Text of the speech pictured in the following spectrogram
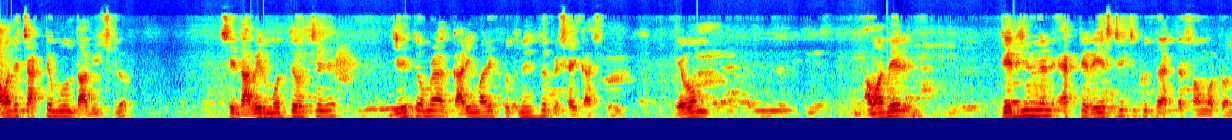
আমাদের চারটে মূল দাবি ছিল। সেই দাবির মধ্যে হচ্ছে যে, যেহেতু আমরা গাড়ি মালিক প্রতিনিধিত্ব পেশায় কাজ করি এবং আমাদের ট্রেড ইউনিয়ন অ্যাক্টে রেজিস্ট্রিকৃত একটা সংগঠন,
